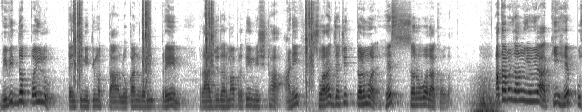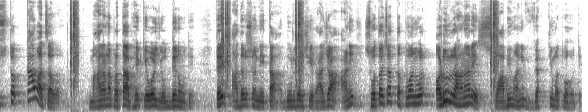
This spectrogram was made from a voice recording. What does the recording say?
विविध पैलू त्यांची नीतिमत्ता लोकांवरील प्रेम राजधर्माप्रती निष्ठा आणि स्वराज्याची तळमळ हे सर्व दाखवतात. आता आपण जाणून घेऊया की हे पुस्तक का वाचावं? महाराणा प्रताप हे केवळ योद्धे नव्हते तर एक आदर्श नेता दूरदर्शी राजा आणि स्वतःच्या तत्वांवर अडून राहणारे स्वाभिमानी व्यक्तिमत्व होते.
